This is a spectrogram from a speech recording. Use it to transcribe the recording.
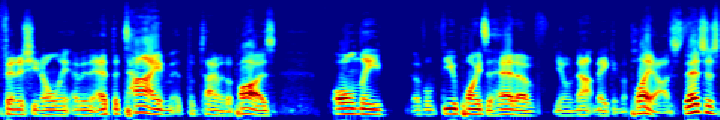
finishing only. I mean, at the time, at the time of the pause, only a few points ahead of you know not making the playoffs. That's just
